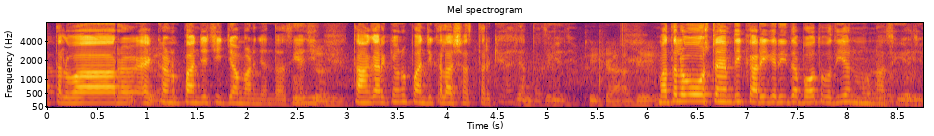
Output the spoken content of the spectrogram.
ਤਲਵਾਰ ਐਕਣ ਪੰਜ ਚੀਜ਼ਾਂ ਬਣ ਜਾਂਦਾ ਸੀ ਜੀ। ਤਾਂ ਕਰਕੇ ਉਹਨੂੰ ਪੰਜ ਕਲਾ ਸ਼ਸਤਰ ਕਿਹਾ ਜਾਂਦਾ ਸੀ ਜੀ। ਠੀਕ ਹੈ ਅੱਗੇ? ਮਤਲਬ ਉਸ ਟਾਈਮ ਦੀ ਕਾਰੀਗਰੀ ਦਾ ਬਹੁਤ ਵਧੀਆ ਨਮੂਨਾ ਸੀ ਜੀ।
